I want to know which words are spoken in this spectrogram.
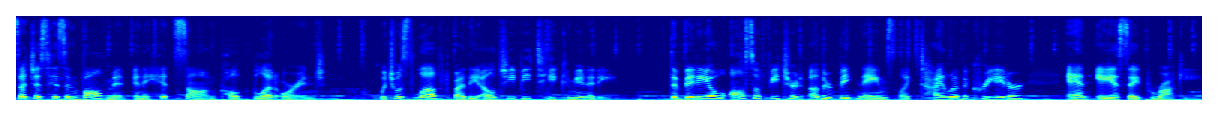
such as his involvement in a hit song called Blood Orange, which was loved by the LGBT community. The video also featured other big names like Tyler the Creator and ASAP Rocky.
